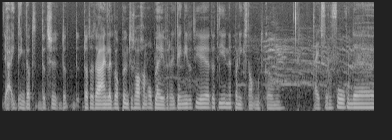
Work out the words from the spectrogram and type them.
Ja, ik denk dat, dat, ze, dat, dat het uiteindelijk wel punten zal gaan opleveren. Ik denk niet dat die, dat die in de paniekstand moeten komen. Tijd voor de volgende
